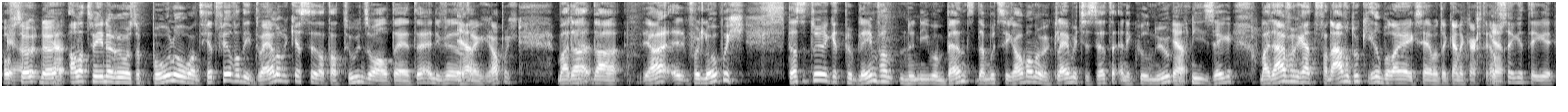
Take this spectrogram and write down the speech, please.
Of ja, zo, ja. alle twee een roze polo, want je hebt veel van die dweilorkesten dat dat doen zo altijd, hè, en die vinden dat dan grappig. Maar dat, dat, ja, eh, voorlopig, dat is natuurlijk het probleem van een nieuwe band, dat moet zich allemaal nog een klein beetje zetten, en ik wil nu ook nog niet zeggen, maar daarvoor gaat vanavond ook heel belangrijk zijn, want dan kan ik achteraf zeggen tegen,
